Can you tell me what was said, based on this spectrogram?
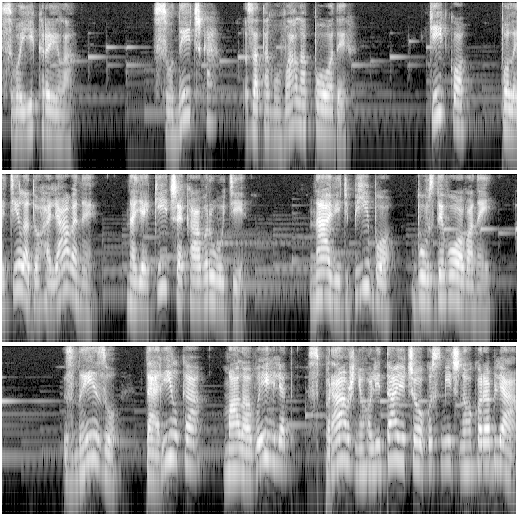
свої крила. Суничка затамувала подих. Кіко полетіла до галявини, на якій чекав Руді. Навіть Бібо був здивований. Знизу тарілка мала вигляд справжнього літаючого космічного корабля.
